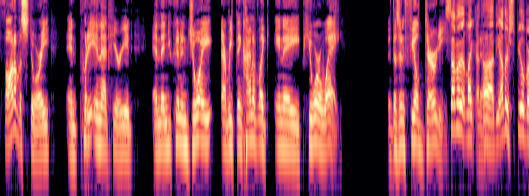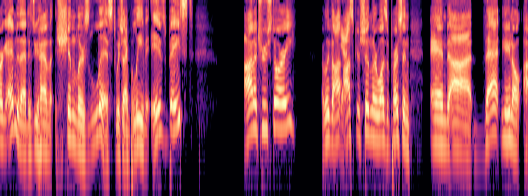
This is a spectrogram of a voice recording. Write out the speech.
thought of a story and put it in that period, and then you can enjoy everything kind of like in a pure way. It doesn't feel dirty. Some of it, like Yeah. uh, the other Spielberg end of that, is you have Schindler's List, which I believe is based on a true story. I believe Yeah. Oscar Schindler was a person, and uh, that you know, uh,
